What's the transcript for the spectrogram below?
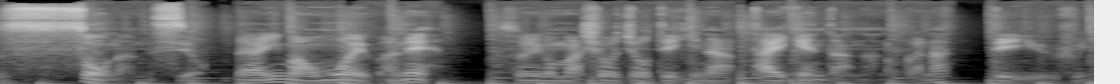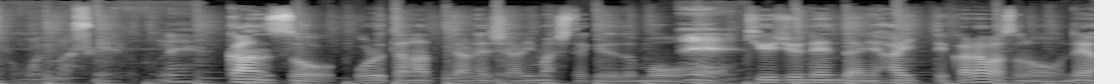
そうなんですよ。だから今思えばねそれがまあ象徴的な体験談なのかかなっていうふうに思いますけれどもね。元祖オルタナって話ありましたけれども、ええ。90年代に入ってからはそのね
